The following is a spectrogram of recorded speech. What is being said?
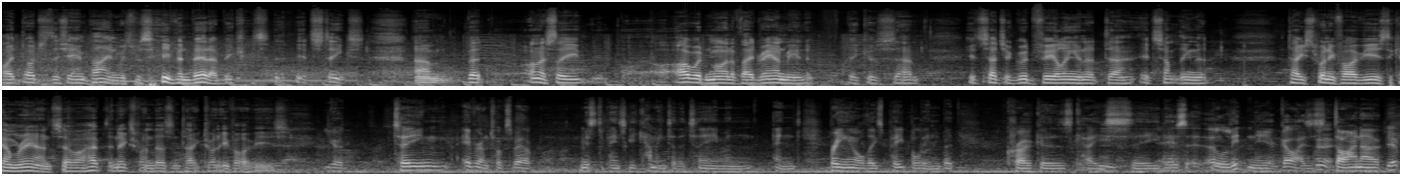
I dodged the champagne, which was even better because it stinks. Um, but honestly, I wouldn't mind if they drowned me in it because um, it's such a good feeling and it, uh, it's something that takes 25 years to come around. So I hope the next one doesn't take 25 years your team, everyone talks about Mr. Penske coming to the team and, and bringing all these people in, but Croakers, KC, there's a, a litany of guys, yeah. Dyno. Yep.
